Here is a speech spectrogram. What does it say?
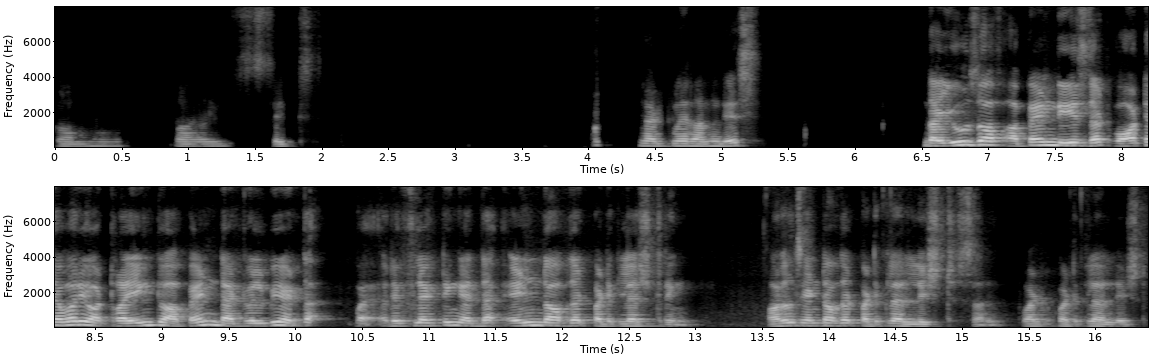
comma 5 6 let me run this. The use of append is that whatever you are trying to append that will be at the reflecting at the end of that particular string or else end of that particular list sorry particular list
